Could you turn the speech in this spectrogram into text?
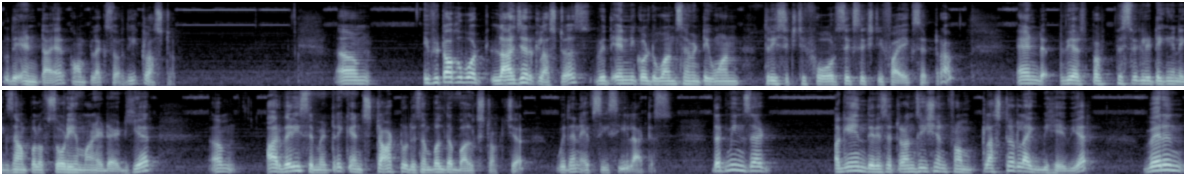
to the entire complex or the cluster. Um, if you talk about larger clusters with n equal to 171, 364, 665 etc. and we are specifically taking an example of sodium iodide here um, are very symmetric and start to resemble the bulk structure with an FCC lattice. That means that again there is a transition from cluster like behavior wherein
